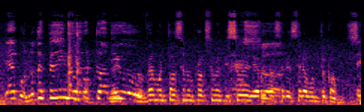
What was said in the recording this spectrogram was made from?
Ya, pues, nos despedimos de nuestros Nos- amigos. Nos vemos entonces en un próximo episodio de Eso. rutacervecera.com. Sí.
